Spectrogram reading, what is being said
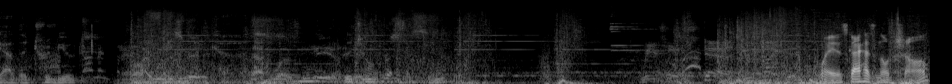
Gather tribute or face my curse. That was The choice is simple. We shall stand united. Wait, this guy has no jump?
